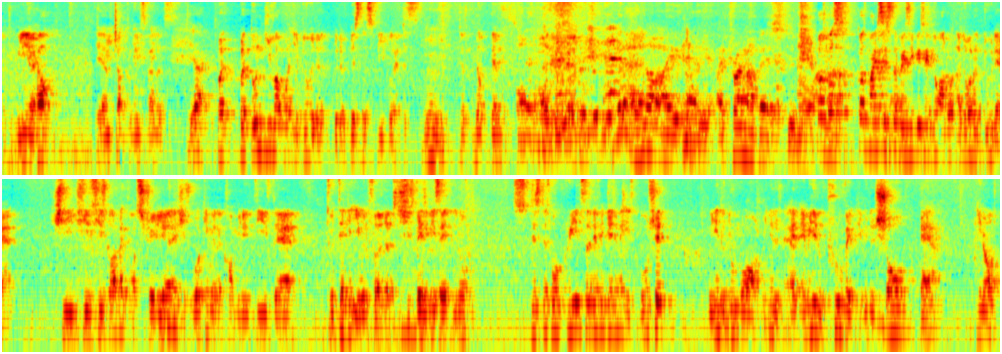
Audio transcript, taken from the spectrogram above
gotta, we need your help. Yeah. Reach out to these fellas. Yeah. But but don't give up what you do with the with the business people and just Mm. just milk them all for all they're worth. Yeah, no, I, I, I try my best, you know. I'm Because because my sister basically said no, I don't I don't want to do that. She she she's gone back to Australia Mm-hmm. and she's working with the communities there to take it even further. She's basically said you know this this whole green certification thing is bullshit. We need to do more. We need to and, and we need to prove it. We need to show that Yeah. you know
